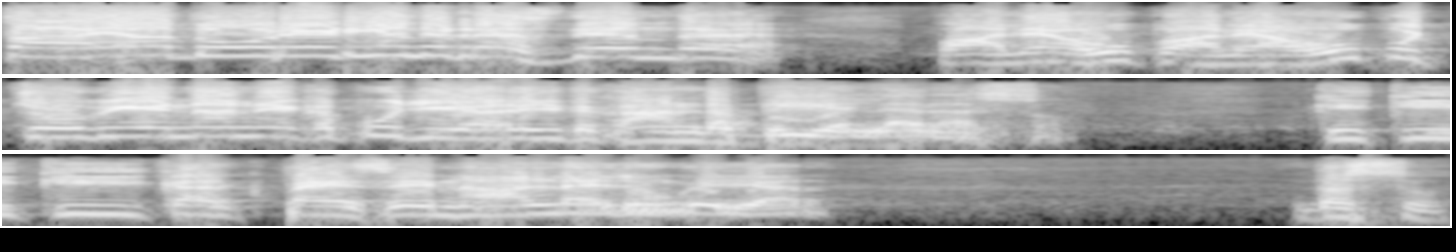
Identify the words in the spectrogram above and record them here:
ਤਾਇਆ ਦੋ ਰੇੜੀਆਂ ਦੇ ਐਡਰੈਸ ਦੇ ਅੰਦਰ ਪਾ ਲਿਆ ਉਹ ਪਾ ਲਿਆ ਉਹ ਪੁੱਛੋ ਵੀ ਇਹਨਾਂ ਨੇ ਇੱਕ ਭੁਜੀ ਵਾਲੀ ਦੁਕਾਨ ਦੱਬੀ ਹੈ ਲੈ ਦੱਸੋ। ਕੀ ਕੀ ਕੀ ਕਰ, ਪੈਸੇ ਨਾਲ ਲੈ ਜਾਓਗੇ ਯਾਰ? ਦੱਸੋ।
